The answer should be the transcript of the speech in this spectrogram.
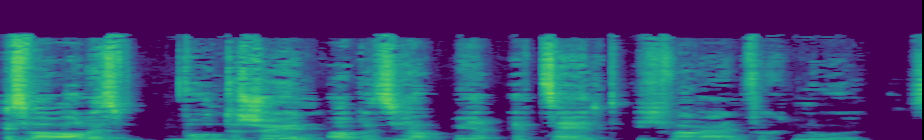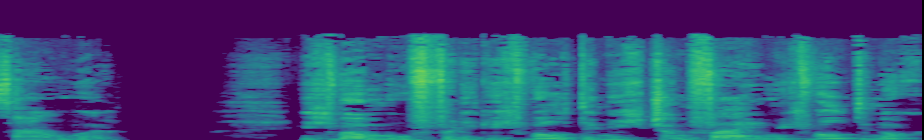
es war alles wunderschön, aber sie hat mir erzählt, ich war einfach nur sauer. Ich war muffelig, ich wollte nicht schon feiern, ich wollte noch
